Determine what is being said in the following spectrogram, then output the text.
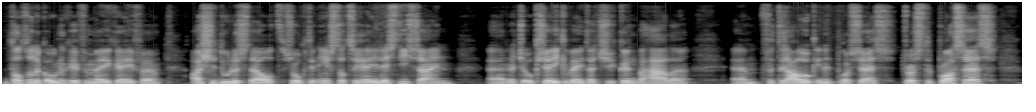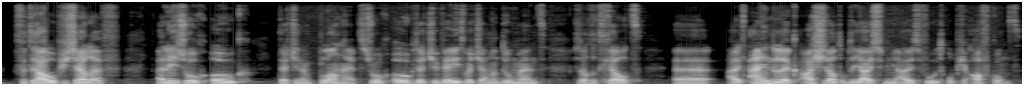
Dat wil ik ook nog even meegeven. Als je doelen stelt, zorg ten eerste dat ze realistisch zijn. Uh, dat je ook zeker weet dat je ze kunt behalen. Um, vertrouw ook in het proces. Trust the process. Vertrouw op jezelf. Alleen zorg ook dat je een plan hebt. Zorg ook dat je weet wat je aan het doen bent, zodat het geld uh, uiteindelijk, als je dat op de juiste manier uitvoert, op je afkomt.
